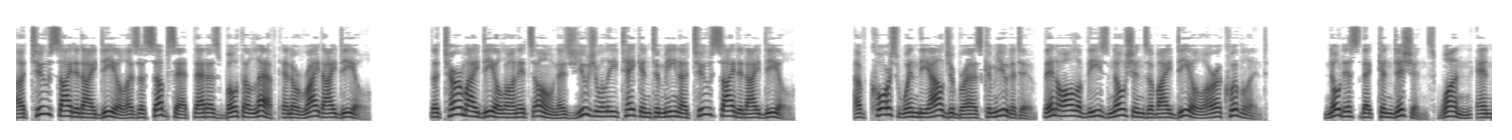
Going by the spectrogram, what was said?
A two-sided ideal is a subset that is both a left and a right ideal. The term ideal on its own is usually taken to mean a two-sided ideal. Of course when the algebra is commutative, then all of these notions of ideal are equivalent. Notice that conditions 1 and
